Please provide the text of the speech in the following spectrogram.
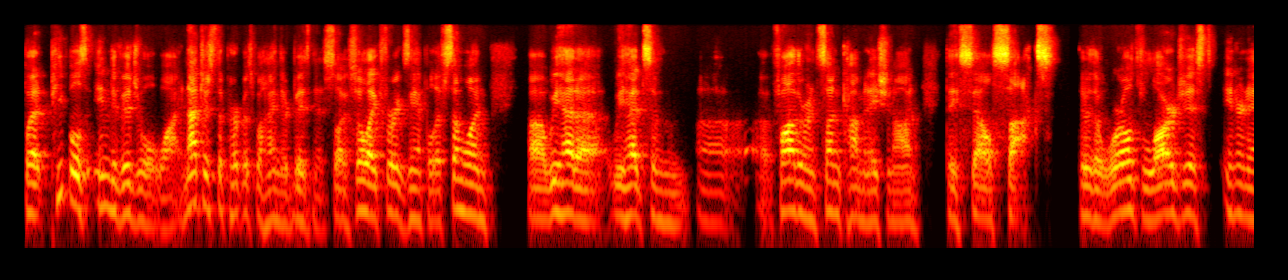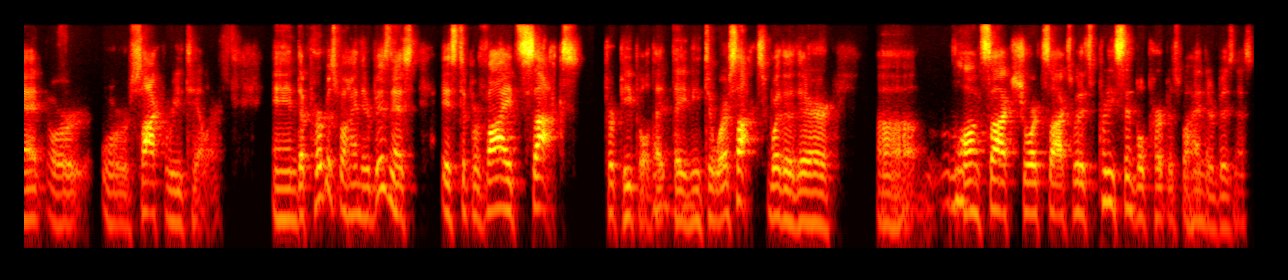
but people's individual why not just the purpose behind their business. So, so like for example if someone uh, we had a we had some uh, father and son combination on they sell socks. They're the world's largest internet or or sock retailer. And the purpose behind their business is to provide socks for people that they need to wear socks whether they're uh, long socks short socks but it's pretty simple purpose behind their business.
